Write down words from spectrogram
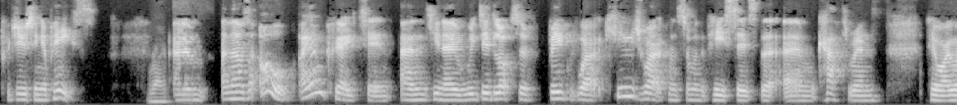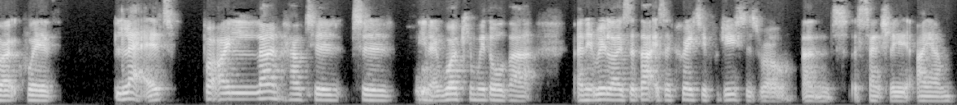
producing a piece. Right. Um, and I was like, oh, I am creating. And, you know, we did lots of big work, huge work on some of the pieces that um, Catherine, who I work with, led. But I learned how to, to, you know, working with all that and it realized that that is a creative producer's role. And essentially I am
